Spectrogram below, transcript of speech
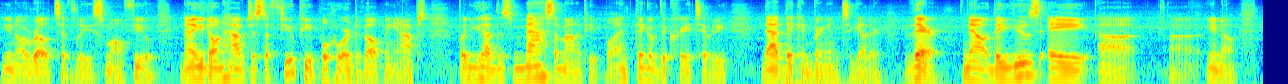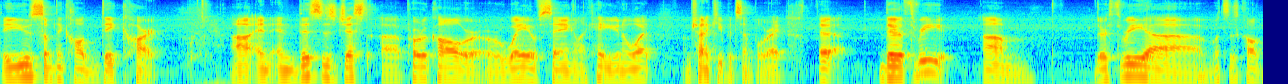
you know a relatively small few. Now you don't have just a few people who are developing apps but you have this mass amount of people and think of the creativity that they can bring in together. There. Now they use a uh, uh, you know they use something called descartes. Uh, and and this is just a protocol or, or, a way of saying like hey you know what? I'm trying to keep it simple right? Uh, there are three um, there are three uh, what's this called?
